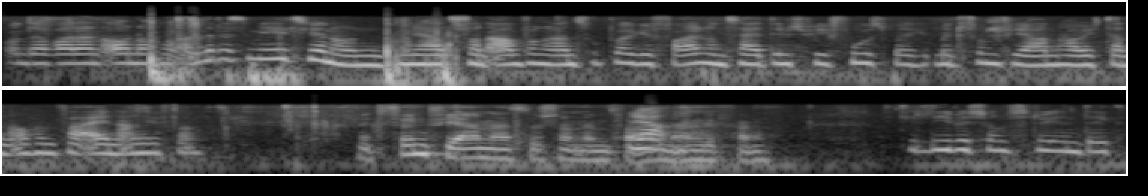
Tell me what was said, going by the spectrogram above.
Und da war dann auch noch ein anderes Mädchen und mir hat es von Anfang an super gefallen und seitdem spiele ich Fußball. Mit fünf Jahren habe ich dann auch im Verein angefangen. Mit fünf Jahren hast du schon im Verein ja. angefangen? Die Liebe schon früh entdeckt.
